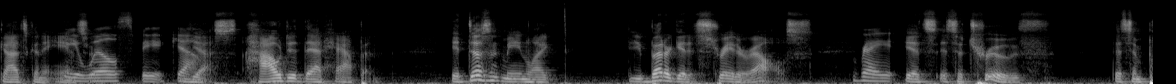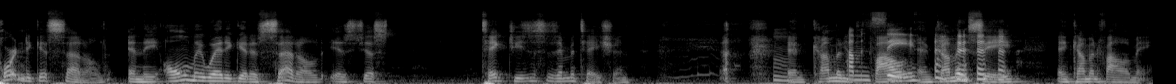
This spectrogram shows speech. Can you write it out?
god's going to answer." He will speak. Yeah. Yes. How did that happen? It doesn't mean like you better get it straight or else. Right. It's it's a truth that's important to get settled, and the only way to get it settled is just take Jesus' invitation and come and. Come and follow see. and come and see and come and follow me.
